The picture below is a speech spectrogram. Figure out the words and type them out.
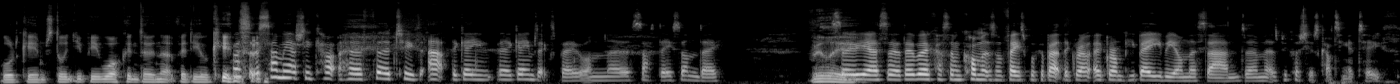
board games. Don't you be walking down that video game Well, thing? Sammy actually cut her third tooth at the game uh, Games Expo on uh, Saturday, Sunday. Really? So yeah, so there were some comments on Facebook about the gr- a grumpy baby on the stand. Um, it was because she was cutting a tooth.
